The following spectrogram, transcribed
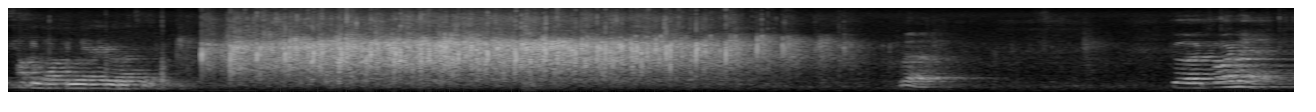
I'll be welcome Larry Littleton. Good. Good morning.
